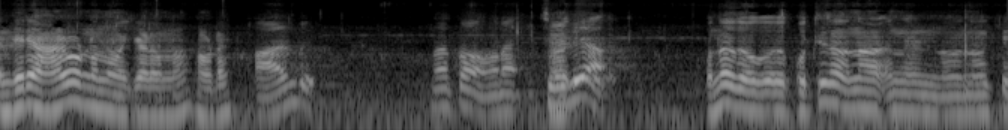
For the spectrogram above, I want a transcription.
എന്തേലും ആഴം ഉണ്ടെന്ന് നോക്കിയാലോ ഒന്ന് അവിടെ? ആളുണ്ട്. എന്നാ തോന്നണേ ചെളിയാ. ഒന്ന് കുത്തി നോ- നോ- നോ- നോക്കി.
